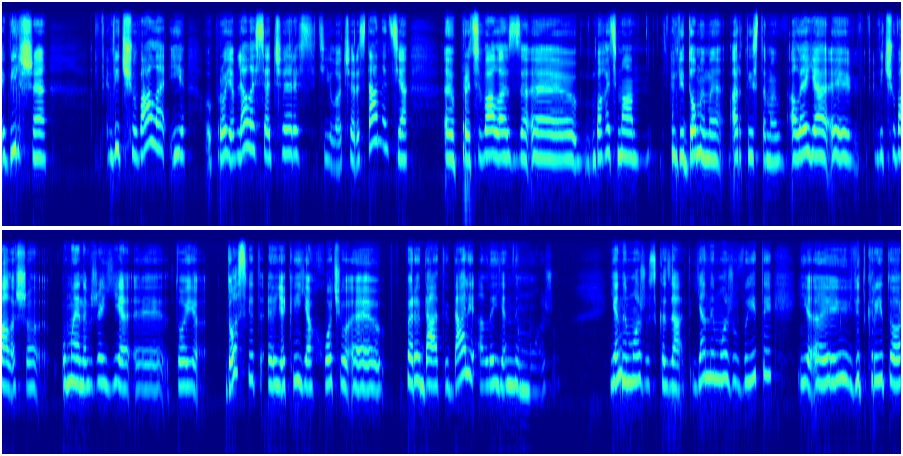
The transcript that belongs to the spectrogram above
більше відчувала і проявлялася через тіло, через танець. Я е, працювала з е, багатьма відомими артистами, але я е, відчувала, що у мене вже є е, той досвід, е, який я хочу е, передати далі, але я не можу. Я не можу сказати, я не можу вийти і е, відкрито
